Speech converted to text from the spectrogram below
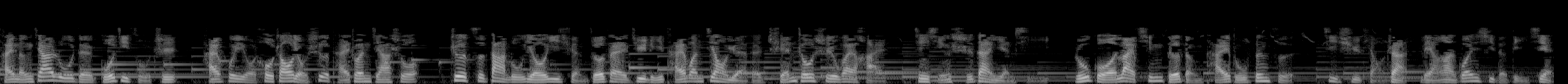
才能加入的国际组织，还会有后招有涉台专家说，这次大陆有意选择在距离台湾较远的泉州市外海进行实弹演习。如果赖清德等台独分子继续挑战两岸关系的底线，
